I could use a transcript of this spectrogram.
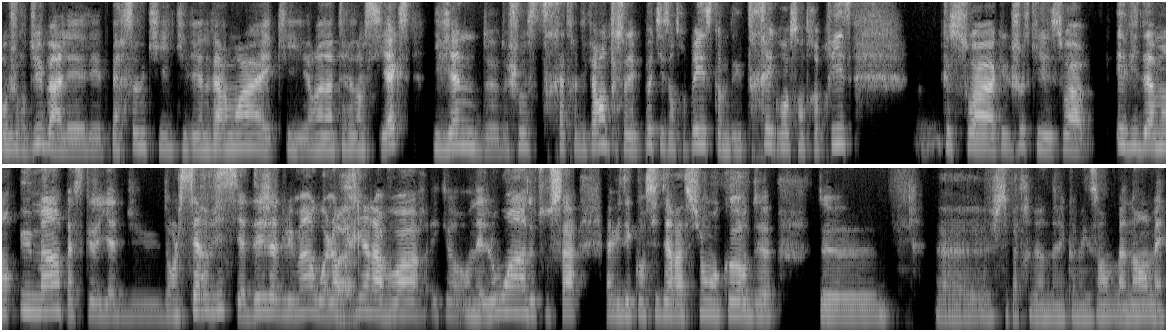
aujourd'hui, ben, les, personnes qui, viennent vers moi et qui ont un intérêt dans le CX, ils viennent de, de choses très très différentes, que ce soit des petites entreprises comme des très grosses entreprises, que ce soit quelque chose qui soit évidemment humain parce qu'il y a du dans le service il y a déjà de l'humain ou alors rien à voir et qu'on est loin de tout ça avec des considérations encore de de euh, je sais pas très bien donner comme exemple maintenant mais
